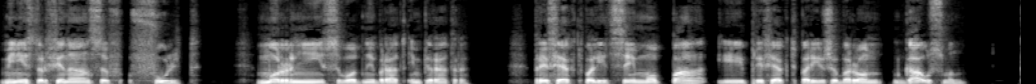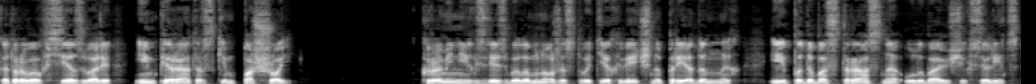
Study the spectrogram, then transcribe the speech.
министр финансов Фульт, Морни, сводный брат императора, префект полиции Мопа и префект Парижа барон Гаусман, которого все звали императорским пашой. Кроме них здесь было множество тех вечно преданных и подобострастно улыбающихся лиц,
